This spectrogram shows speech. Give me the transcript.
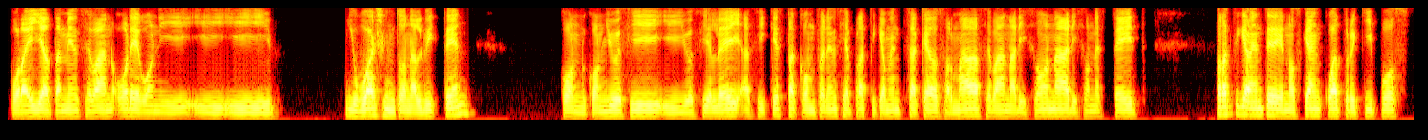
por ahí ya también se van Oregon y, y, Washington al Big Ten con, con USC y UCLA, así que esta conferencia prácticamente se ha quedado desarmada, se van Arizona, Arizona State, prácticamente nos quedan cuatro equipos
